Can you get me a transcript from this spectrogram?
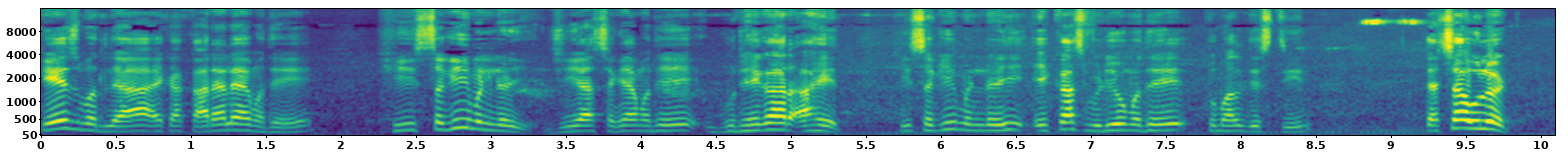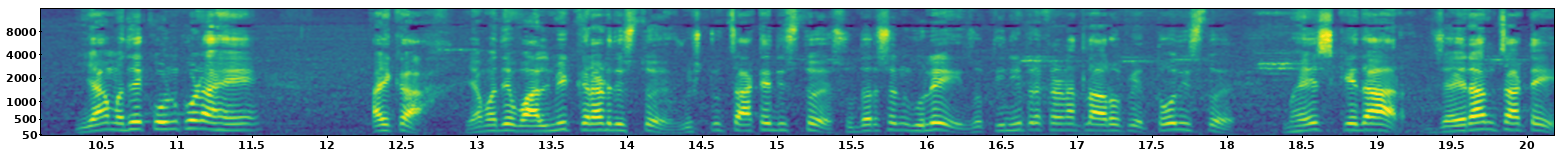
केजमधल्या एका कार्यालयामध्ये ही सगळी मंडळी जी या सगळ्यामध्ये गुन्हेगार आहेत ही सगळी मंडळी एकाच व्हिडिओमध्ये तुम्हाला दिसतील. त्याच्या उलट यामध्ये कोण कोण आहे? ऐका यामध्ये वाल्मिक कराड दिसतोय विष्णू चाटे दिसतोय सुदर्शन घुले जो तिन्ही प्रकरणातला आरोपी आहे तो दिसतोय महेश केदार जयराम चाटे.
